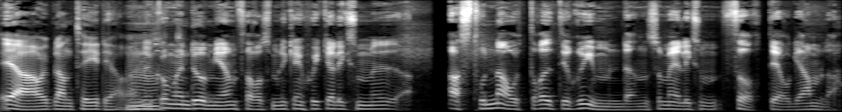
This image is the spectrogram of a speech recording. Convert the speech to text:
Ja, och ibland tidigare. Mm. Nu kommer en dum jämförelse men du kan skicka liksom eh, astronauter ut i rymden som är liksom 40 år gamla.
